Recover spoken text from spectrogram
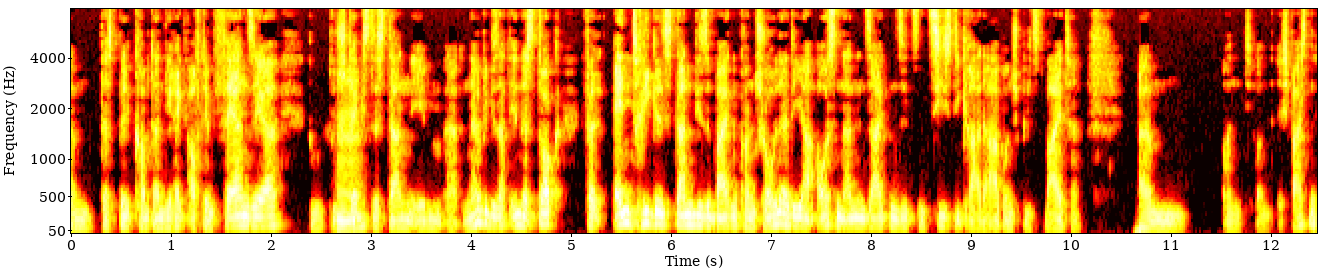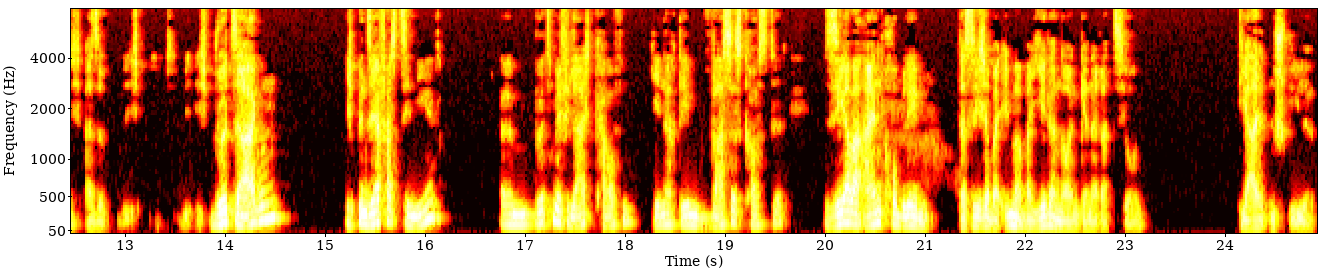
ähm, das Bild kommt dann direkt auf dem Fernseher, du, du mhm. steckst es dann eben, äh, ne, wie gesagt, in das Stock, entriegelst dann diese beiden Controller, die ja außen an den Seiten sitzen, ziehst die gerade ab und spielst weiter. Ähm, und, und ich weiß nicht, also ich, ich würde sagen, ich bin sehr fasziniert, ähm, würde es mir vielleicht kaufen, je nachdem, was es kostet. sehe aber ein Problem. Das sehe ich aber immer bei jeder neuen Generation. Die alten Spiele.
